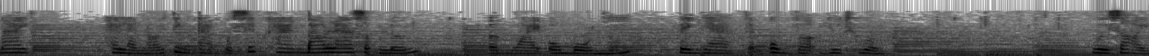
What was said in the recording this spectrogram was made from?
mai. Hay là nói tình cảm của sếp Khang bao la rộng lớn. Ở ngoài ôm bồ nhí Về nhà vẫn ôm vợ như thường. Người giỏi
